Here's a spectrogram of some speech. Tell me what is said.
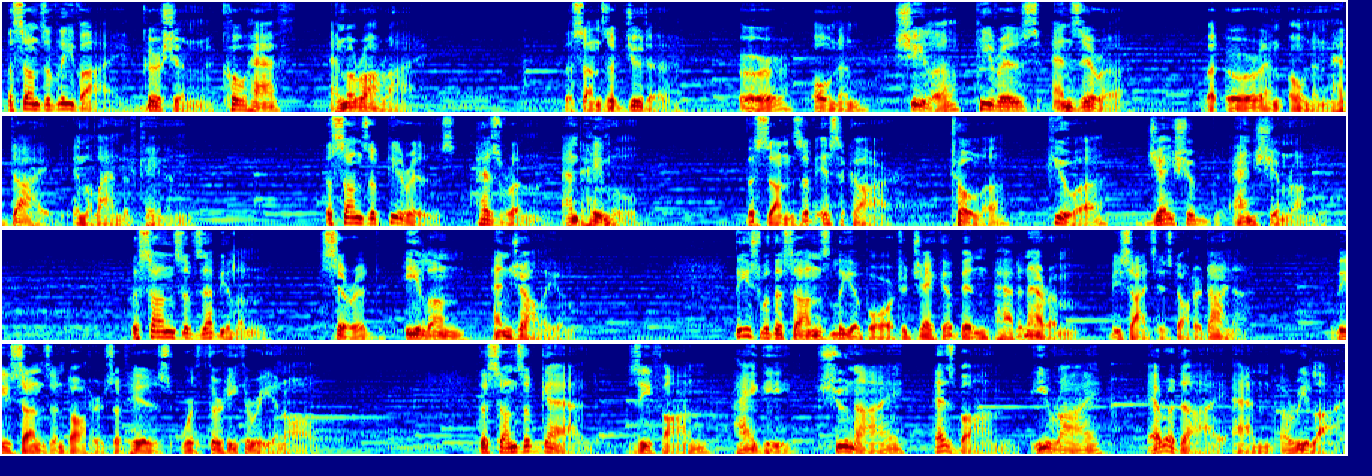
The sons of Levi, Gershon, Kohath, and Merari. The sons of Judah, Ur, Onan, Shelah, Perez, and Zerah. But Ur and Onan had died in the land of Canaan. The sons of Perez, Hezron, and Hamul. The sons of Issachar, Tola, Puah, Jashub, and Shimron. The sons of Zebulun, Sered, Elon, and Jahleel. These were the sons Leah bore to Jacob in Paddan Aram, besides his daughter Dinah. These sons and daughters of his were thirty-three in all. The sons of Gad, Zephon, Haggi, Shuni, Ezbon, Eri, Arodi, and Areli.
